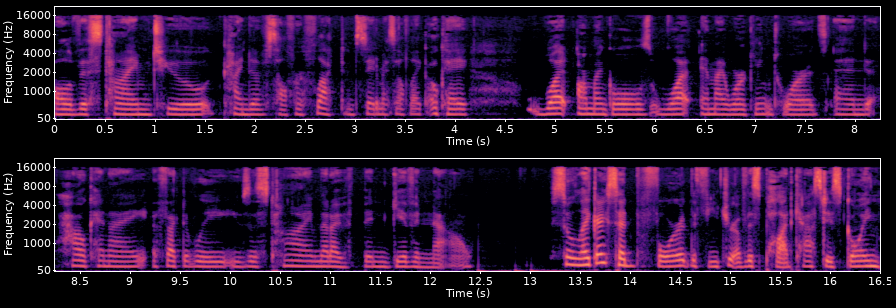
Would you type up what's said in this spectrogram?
all of this time to kind of self reflect and say to myself, like, okay, what are my goals? What am I working towards? And how can I effectively use this time that I've been given now? So, like I said before, the future of this podcast is going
